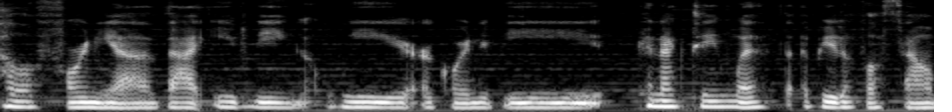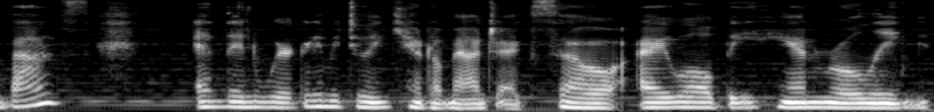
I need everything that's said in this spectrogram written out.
California, that evening we are going to be connecting with a beautiful sound bath. And then we're going to be doing candle magic. So I will be hand rolling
